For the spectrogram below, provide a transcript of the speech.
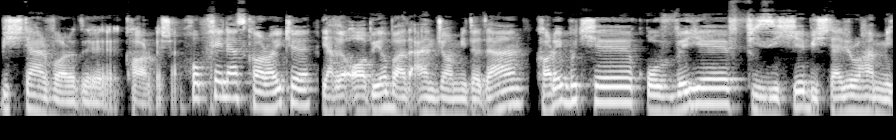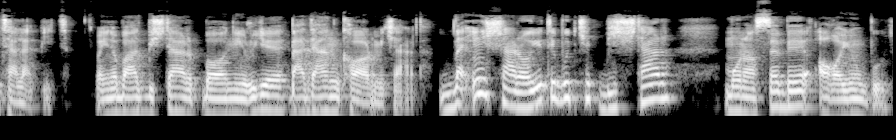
بیشتر وارد کار بشن. خب خیلی از کارهایی که یقه آبیا باید انجام می‌دادن کارهایی بود که قوه فیزیکی بیشتری رو هم میطلبید و اینا باید بیشتر با نیروی بدن کار می‌کردن. و این شرایطی بود که بیشتر مناسب آقایون بود.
